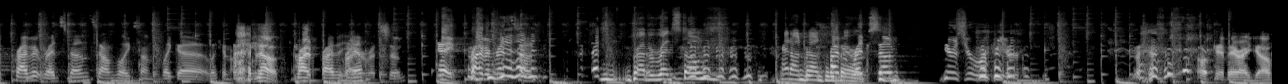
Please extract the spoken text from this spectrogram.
private redstone sounds like some like a like an army. no, pri- private, private yeah. redstone. Hey, private redstone. private redstone. Head on down to the private redstone. Here's your repeater. Okay, there I go.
